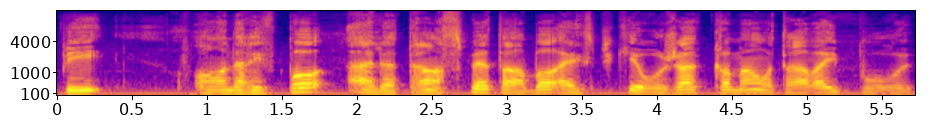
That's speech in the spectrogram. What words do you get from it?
puis on n'arrive pas à le transmettre en bas, à expliquer aux gens comment on travaille pour eux.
